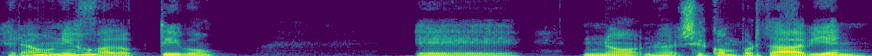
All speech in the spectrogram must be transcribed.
era un hijo adoptivo, eh, no, no, se comportaba bien.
